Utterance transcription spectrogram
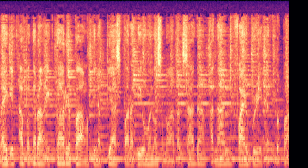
mahigit apat na rang ektarya pa ang tinapyas para di umano sa mga kalsada, kanal, firebreak at iba pa.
